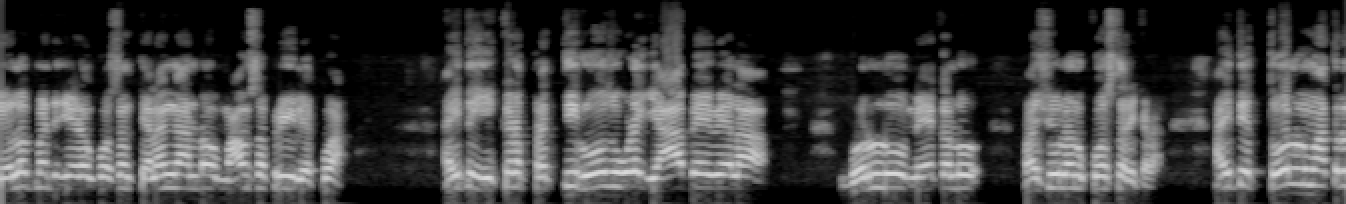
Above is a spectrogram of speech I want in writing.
డెవలప్మెంట్ చేయడం కోసం తెలంగాణలో మాంసప్రియులు ఎక్కువ. అయితే ఇక్కడ ప్రతిరోజు కూడా యాభై వేల గొర్రెలు మేకలు పశువులను కోస్తారు ఇక్కడ. అయితే తోలును మాత్రం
